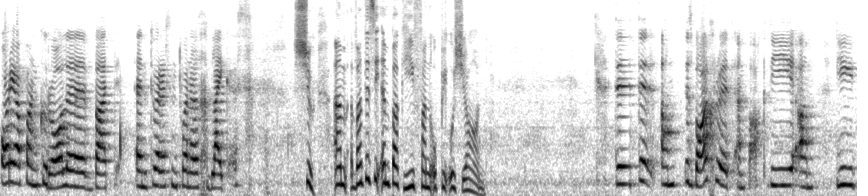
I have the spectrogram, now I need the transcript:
area van korale wat in 2020 gebleik is. Sjoe, um wat is die impak hiervan op die oseaan? Dit dit um is baie groot impak. Die um die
